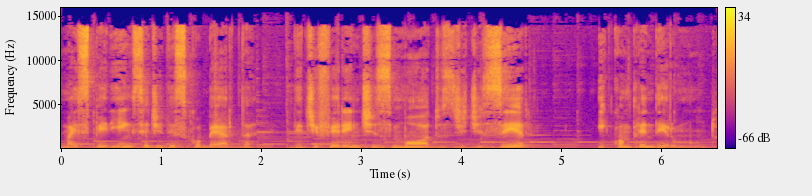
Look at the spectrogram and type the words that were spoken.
Uma experiência de descoberta de diferentes modos de dizer e compreender o mundo.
